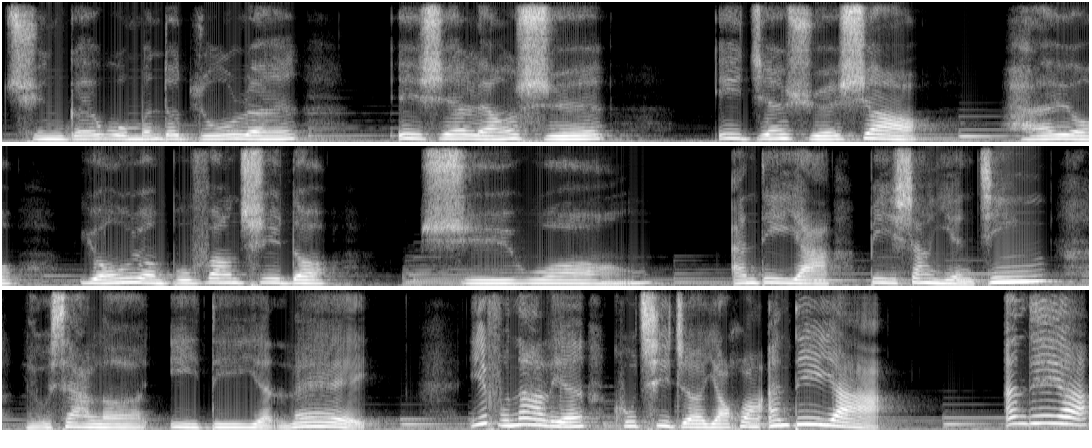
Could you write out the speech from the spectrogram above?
请给我们的族人一些粮食，一间学校，还有。”永远不放弃的希望。安蒂亚闭上眼睛，流下了一滴眼泪。伊芙娜莲哭泣着摇晃安蒂亚：“安蒂亚，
